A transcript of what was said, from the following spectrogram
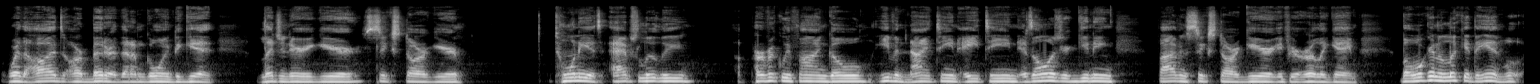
where the odds are better that I'm going to get legendary gear, six star gear. 20, it's absolutely perfectly fine goal, even 19, 18, as long as you're getting five and six star gear if you're early game. But we're going to look at the end. Well,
